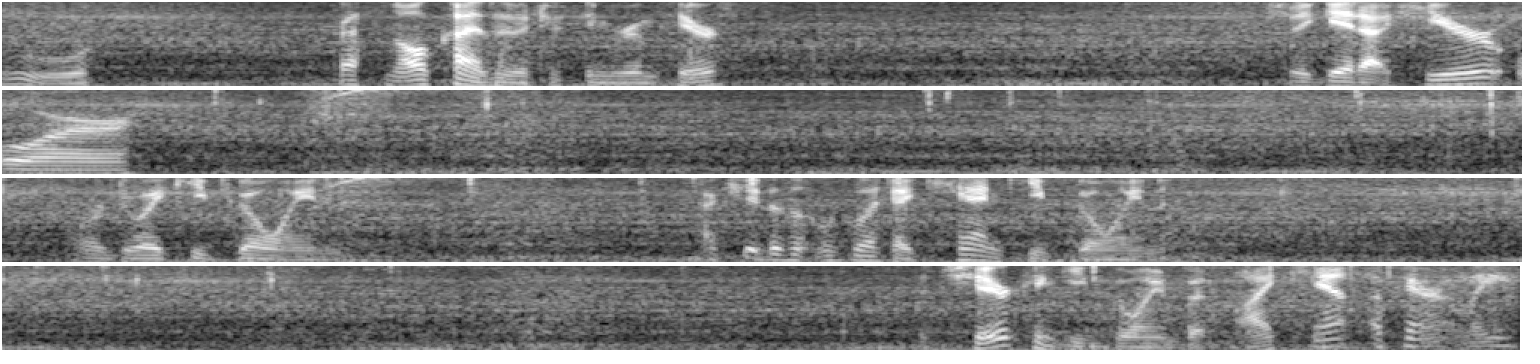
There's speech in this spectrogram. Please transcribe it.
Ooh. Passing all kinds of interesting rooms here. Should I get out here, or... Or do I keep going? Actually, it doesn't look like I can keep going. Chair can keep going, but I can't, apparently?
